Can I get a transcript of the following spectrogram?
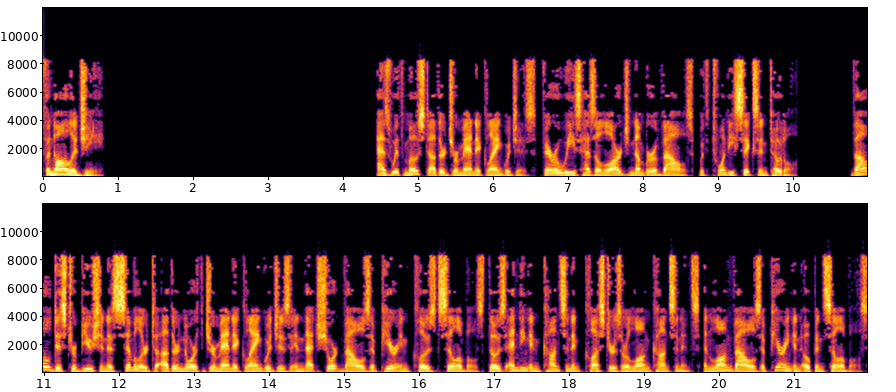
Phonology As with most other Germanic languages, Faroese has a large number of vowels, with 26 in total. Vowel distribution is similar to other North Germanic languages in that short vowels appear in closed syllables those ending in consonant clusters or long consonants and long vowels appearing in open syllables.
